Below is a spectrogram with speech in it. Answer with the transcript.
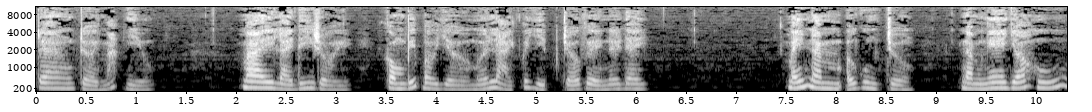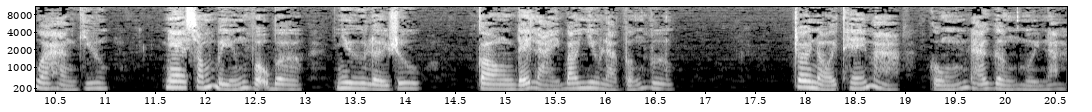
Trang trời mát dịu. Mai lại đi rồi, không biết bao giờ mới lại có dịp trở về nơi đây. Mấy năm ở quân trường, nằm nghe gió hú qua hàng dương, nghe sóng biển vỗ bờ như lời ru, còn để lại bao nhiêu là vẫn vương. Trôi nổi thế mà cũng đã gần 10 năm.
